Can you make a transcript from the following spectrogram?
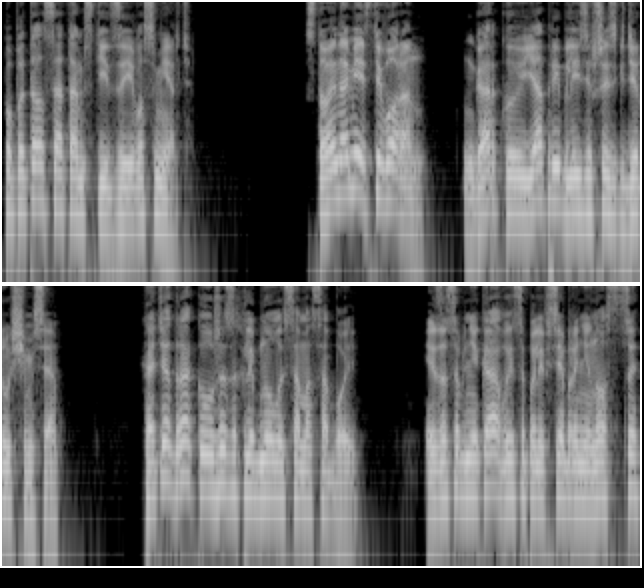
попытался отомстить за его смерть. «Стой на месте, ворон!» Гаркую я, приблизившись к дерущимся. Хотя драка уже захлебнулась сама собой. Из особняка высыпали все броненосцы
